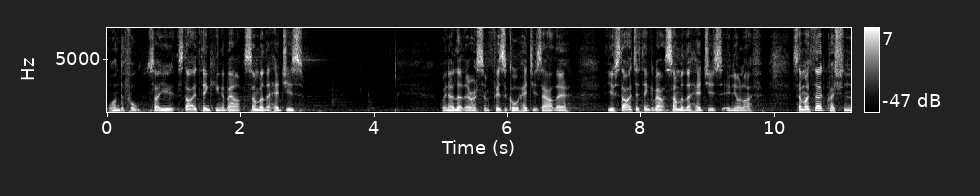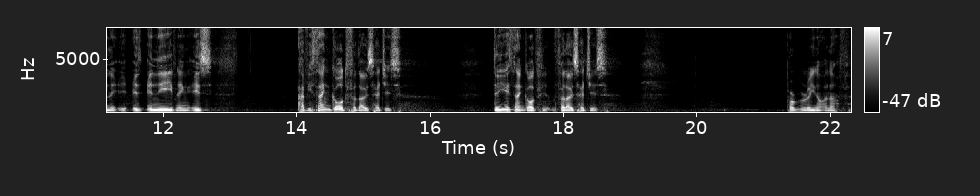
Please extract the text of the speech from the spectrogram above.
Wonderful. So, you started thinking about some of the hedges. We know that there are some physical hedges out there. You've started to think about some of the hedges in your life. So, my third question in the, in the evening is Have you thanked God for those hedges? Do you thank God for, for those hedges? Probably not enough.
